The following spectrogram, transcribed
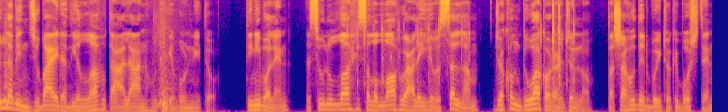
আব্দুল্লাহ বিন জুবাই রাদিয়াল্লাহ তাআলা আনহু থেকে বর্ণিত। তিনি বলেন রসুল্লাহ সাল্লাল্লাহু আলহি ওসাল্লাম যখন দোয়া করার জন্য তাশাহুদের বৈঠকে বসতেন,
